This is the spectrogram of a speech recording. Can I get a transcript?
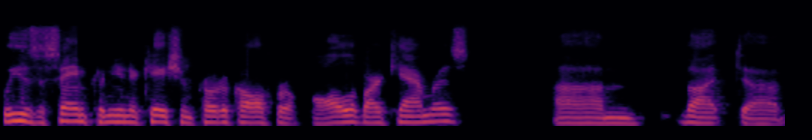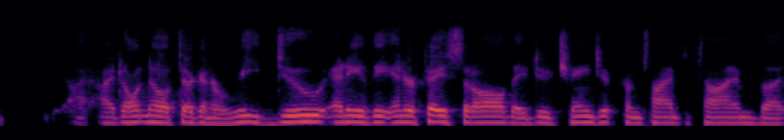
we use the same communication protocol for all of our cameras. Um, but uh, I, I don't know if they're going to redo any of the interface at all. They do change it from time to time, but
